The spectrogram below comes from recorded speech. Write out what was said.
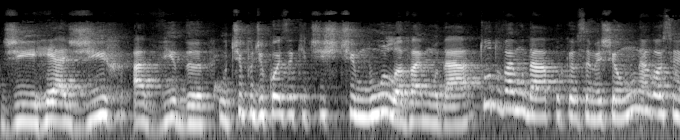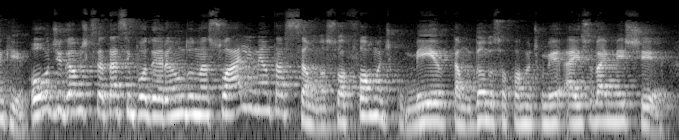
de reagir à vida. O tipo de coisa que te estimula vai mudar, tudo vai mudar porque você mexeu um negocinho aqui. Ou digamos que você está se empoderando na sua alimentação, na sua forma de comer, está mudando a sua forma de comer, aí isso vai mexer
